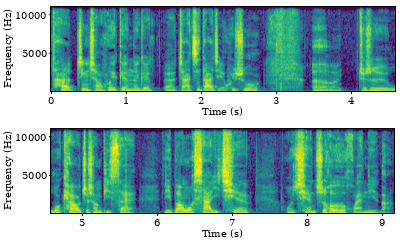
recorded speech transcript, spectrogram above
她经常会跟那个呃炸鸡大姐会说，呃，就是我看好这场比赛，你帮我下一千，我钱之后会还你的。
